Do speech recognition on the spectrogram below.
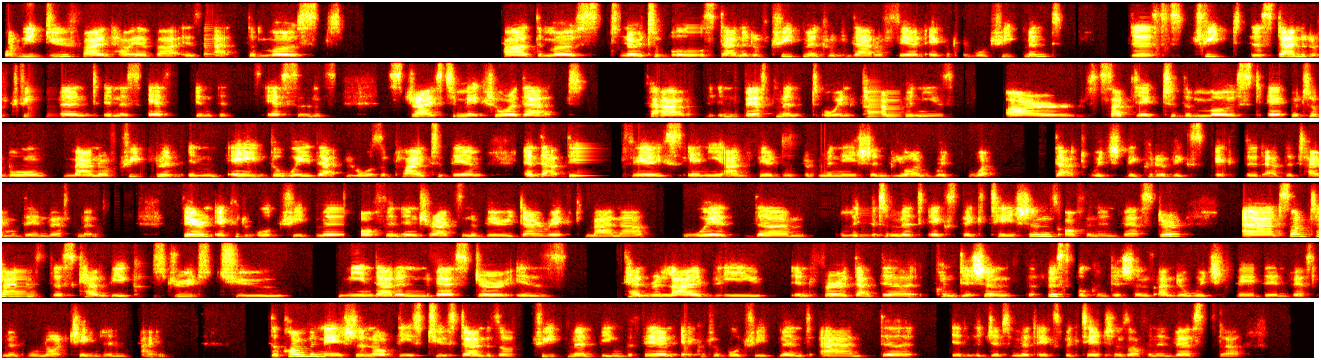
What we do find, however, is that the most uh, the most notable standard of treatment would be that of fair and equitable treatment. This treat the standard of treatment in its in its essence strives to make sure that investment or in companies are subject to the most equitable manner of treatment in a the way that laws apply to them and that they face any unfair discrimination beyond which, what that which they could have expected at the time of their investment. Fair and equitable treatment often interacts in a very direct manner with the legitimate expectations of an investor. And sometimes this can be construed to mean that an investor is can reliably infer that the conditions, the fiscal conditions under which he made the investment will not change in time. The combination of these two standards of treatment, being the fair and equitable treatment and the illegitimate expectations of an investor,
